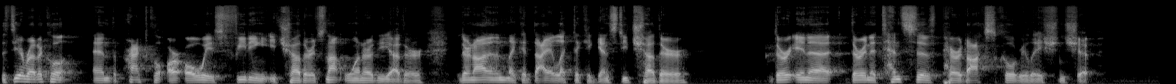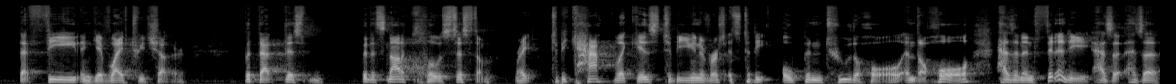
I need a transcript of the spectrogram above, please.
the theoretical and the practical are always feeding each other. It's not one or the other. They're not in like a dialectic against each other they're in a they're in a tensive paradoxical relationship that feed and give life to each other but that this but it's not a closed system right? To be catholic is to be universal it's to be open to the whole and the whole has an infinity has a has a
